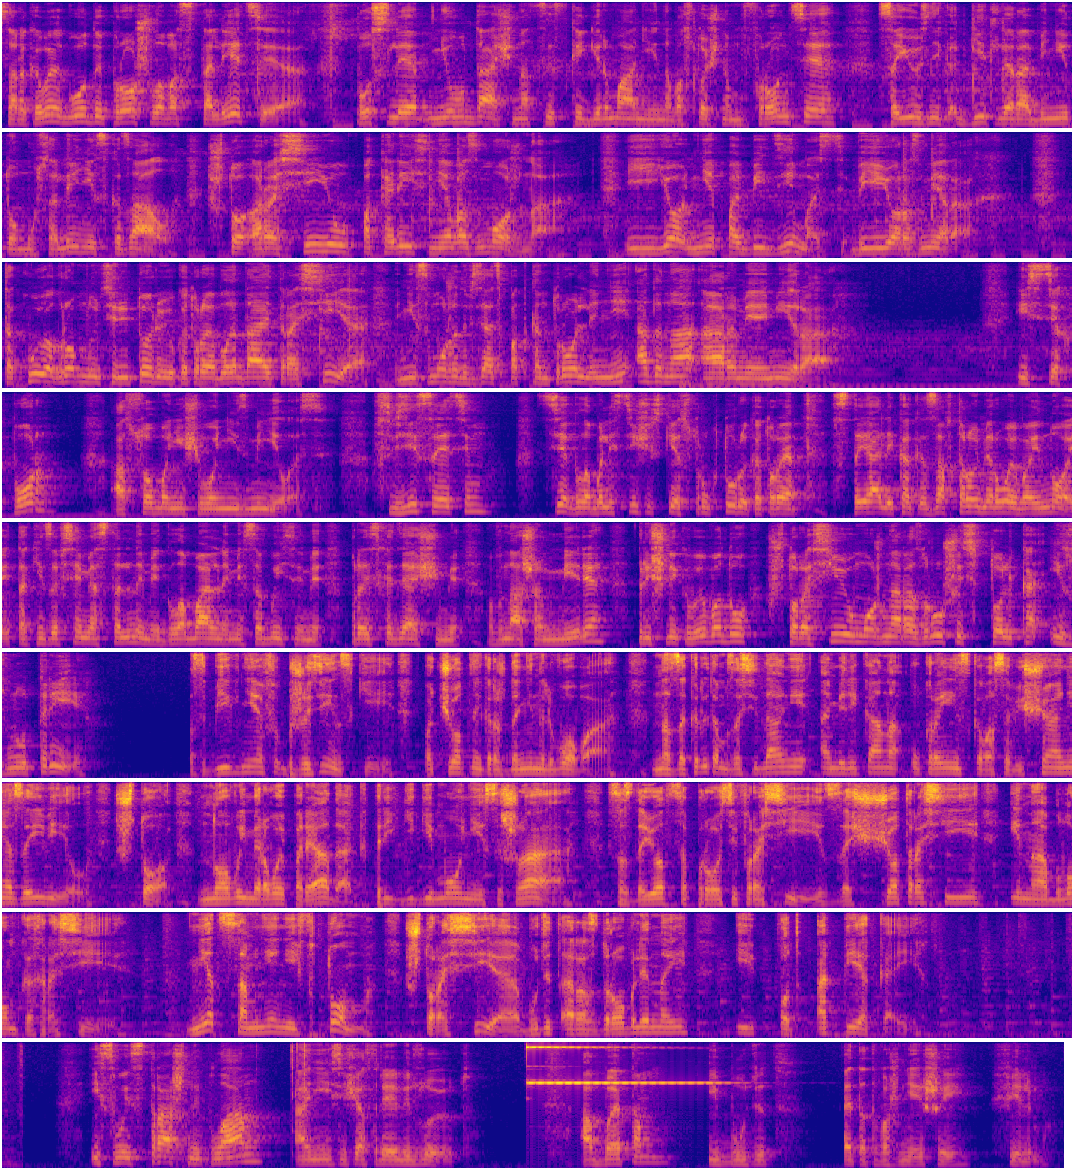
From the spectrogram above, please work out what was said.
В 40-е годы прошлого столетия, после неудач нацистской Германии на Восточном фронте, союзник Гитлера Бенито Муссолини сказал, что Россию покорить невозможно, и ее непобедимость в ее размерах. Такую огромную территорию, которой обладает Россия, не сможет взять под контроль ни одна армия мира. И с тех пор особо ничего не изменилось. В связи с этим те глобалистические структуры, которые стояли как за Второй мировой войной, так и за всеми остальными глобальными событиями, происходящими в нашем мире, пришли к выводу, что Россию можно разрушить только изнутри. Збигнев Бжезинский, почетный гражданин Львова, на закрытом заседании американо-украинского совещания заявил, что новый мировой порядок при гегемонии США создается против России, за счет России и на обломках России. Нет сомнений в том, что Россия будет раздробленной и под опекой. И свой страшный план они сейчас реализуют. Об этом и будет этот важнейший фильм.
